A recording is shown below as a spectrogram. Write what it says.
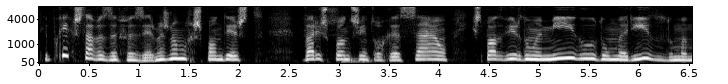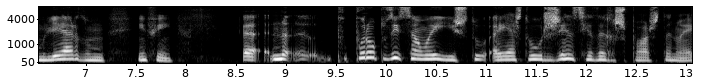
tipo, o que é que estavas a fazer? Mas não me responde respondeste vários pontos Sim. de interrogação. Isto pode vir de um amigo, de um marido, de uma mulher, de um... enfim. Uh, por oposição a isto, a esta urgência da resposta, não é?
